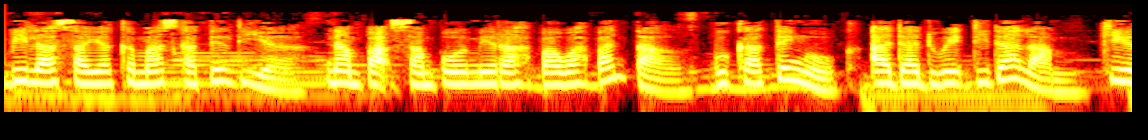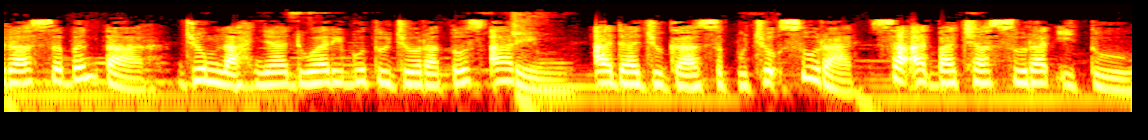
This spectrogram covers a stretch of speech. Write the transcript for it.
Bila saya kemas katil dia, nampak sampul merah bawah bantal. Buka tengok, ada duit di dalam. Kira sebentar, jumlahnya 2,700 arim. Ada juga sepucuk surat. Saat baca surat itu,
